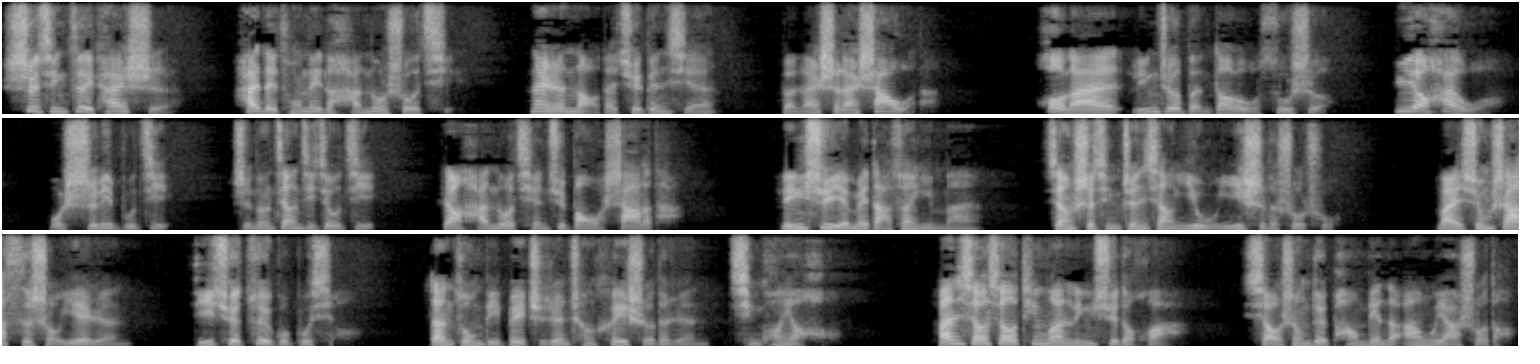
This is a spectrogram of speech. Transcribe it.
事情最开始还得从那个韩诺说起。那人脑袋缺根弦，本来是来杀我的。后来林哲本到了我宿舍，欲要害我，我实力不济，只能将计就计，让韩诺前去帮我杀了他。”林旭也没打算隐瞒，将事情真相一五一十的说出。买凶杀死守夜人。的确罪过不小，但总比被指认成黑蛇的人情况要好。安潇潇听完林旭的话，小声对旁边的安无涯说道：“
